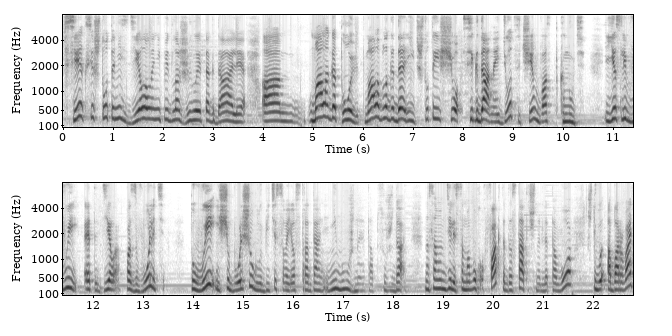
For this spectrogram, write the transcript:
в сексе что-то не сделала, не предложила и так далее, а, мало готовит, мало благодарит, что-то еще. Всегда найдется, чем вас ткнуть. И если вы это дело позволите, то вы еще больше углубите свое страдание. Не нужно это обсуждать. На самом деле самого факта достаточно для того, чтобы оборвать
